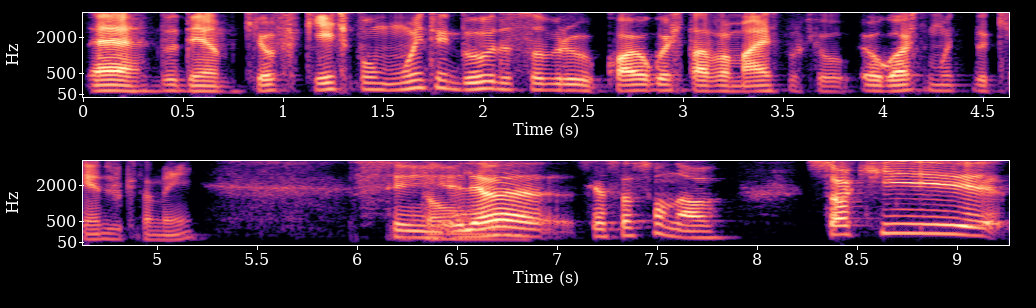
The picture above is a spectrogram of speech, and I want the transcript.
É, do Dem. Que eu fiquei, tipo, muito em dúvida sobre o qual eu gostava mais, porque eu, eu gosto muito do Kendrick também. Sim, então... ele é sensacional. Só que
